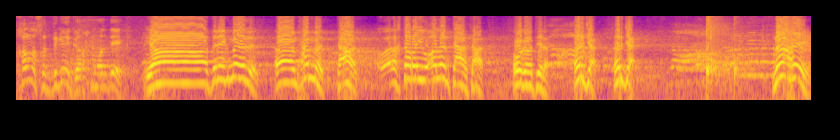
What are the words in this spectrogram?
خلص الدقيقة رحم والديك. يا فريق مهدل آه محمد تعال. اختار أيوه الا انت تعال تعال. وقف هنا. ارجع ارجع. ناحي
